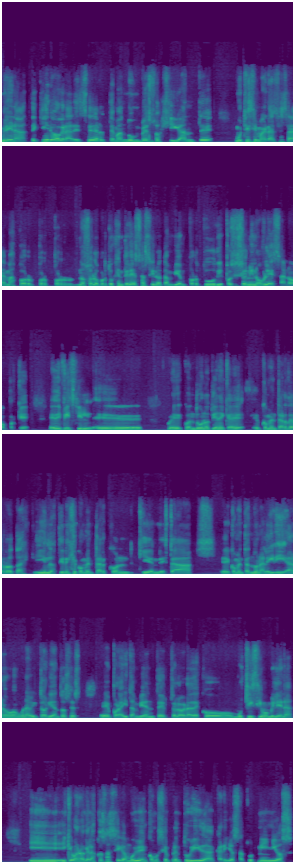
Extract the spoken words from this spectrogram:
Milena, te quiero agradecer, te mando un beso gigante. Muchísimas gracias además por, por, por no solo por tu gentileza, sino también por tu disposición y nobleza, ¿no? Porque es difícil eh, cuando uno tiene que eh, comentar derrotas y los tiene que comentar con quien está eh, comentando una alegría, ¿no? una victoria. Entonces, por ahí también te, lo agradezco muchísimo, Milena, y, qué bueno que las cosas sigan muy bien, como siempre en tu vida. Cariños a tus niños.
